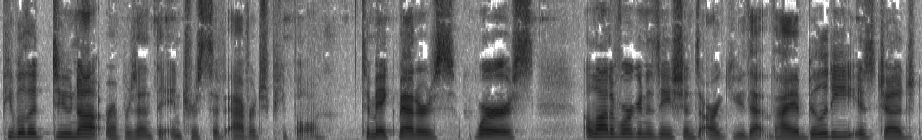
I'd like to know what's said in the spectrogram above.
People that do not represent the interests of average people. To make matters worse, a lot of organizations argue that viability is judged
